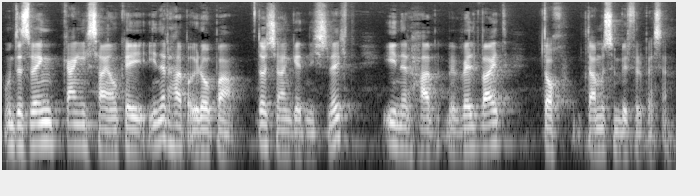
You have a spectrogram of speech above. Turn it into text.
Und deswegen kann ich sagen, okay, innerhalb Europa, Deutschland geht nicht schlecht, innerhalb weltweit, doch, da müssen wir verbessern.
